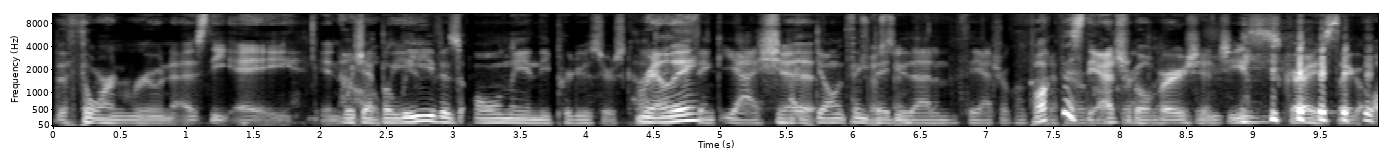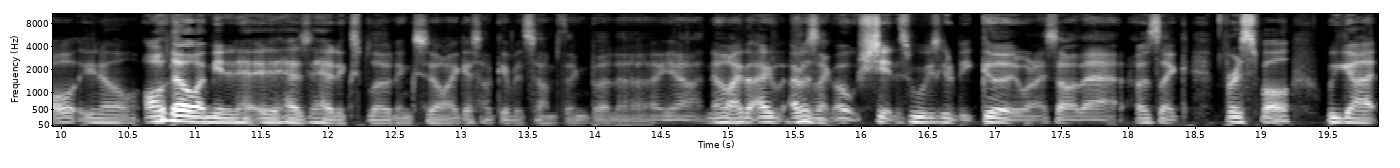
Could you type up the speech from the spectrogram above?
the thorn rune, as the A in which I believe is only in the producer's cut. Really? I think yeah. I, I don't think they do that in the theatrical cut. Fuck this theatrical correctly. version, Jesus Christ! Like all you know, although I mean it, it has a head exploding, so I guess I'll give it something. But uh, yeah, no, I, I I was like, oh shit, this movie's gonna be good when I saw that. I was like, first of all, we got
